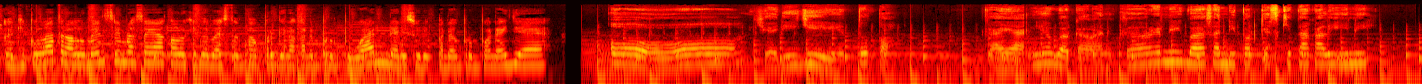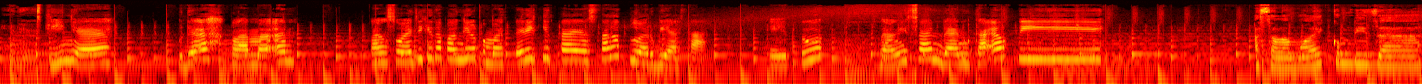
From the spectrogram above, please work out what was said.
Lagi pula terlalu mainstream rasanya kalau kita bahas tentang pergerakan perempuan dari sudut pandang perempuan aja. Oh, jadi gitu toh. Kayaknya bakalan keren nih bahasan di podcast kita kali ini. Pastinya. Udah, kelamaan. Langsung aja kita panggil pemateri kita yang sangat luar biasa, yaitu Bang Isan dan Kak Elvi. Assalamualaikum Diza.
